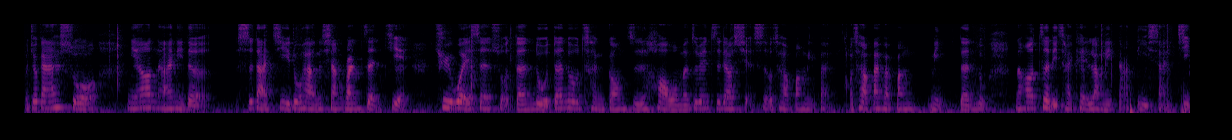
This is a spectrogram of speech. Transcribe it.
我就跟他说，你要拿你的试打记录还有那相关证件。去卫生所登录，登录成功之后，我们这边资料显示，我才有帮你办，我才有办法帮你登录，然后这里才可以让你打第三剂。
